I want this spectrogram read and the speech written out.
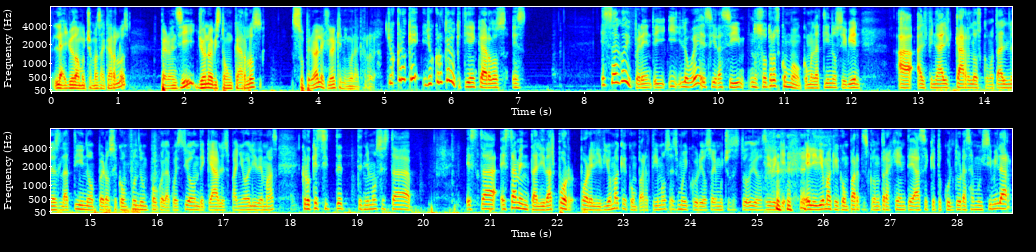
le ayuda mucho más a Carlos, pero en sí yo no he visto a un Carlos superior a Leclerc en ninguna carrera. Yo creo que, yo creo que lo que tiene Carlos es. Es algo diferente. Y, y lo voy a decir así. Nosotros como, como latinos, si bien a- al final Carlos como tal no es latino, pero se confunde un poco la cuestión de que habla español y demás. Creo que sí te- tenemos esta. Esta, esta mentalidad por, por el idioma que compartimos es muy curioso. Hay muchos estudios así de que el idioma que compartes con otra gente hace que tu cultura sea muy similar.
